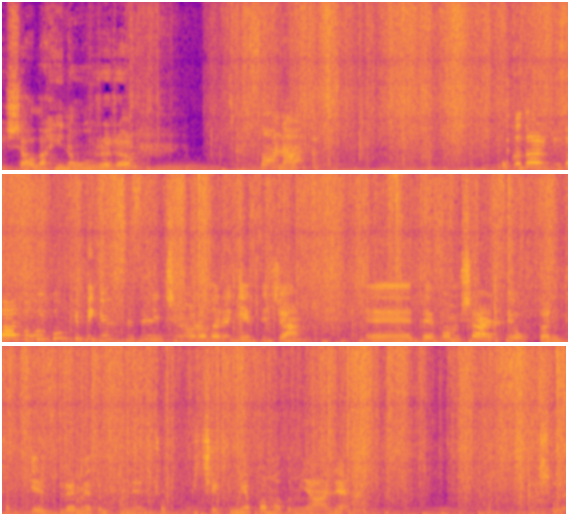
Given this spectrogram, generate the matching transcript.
İnşallah yine uğrarım. Sonra o kadar güzel ve uygun ki bir gün sizin için oraları gezeceğim. Ee, telefonum şarjı yoktu. Hani çok gezdiremedim. Hani çok bir çekim yapamadım yani. Şimdi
